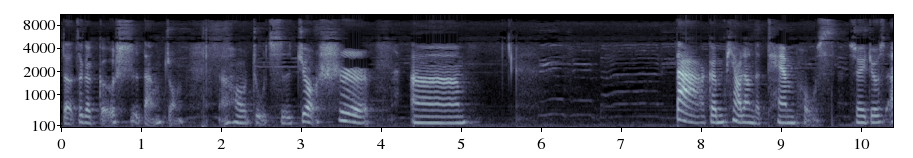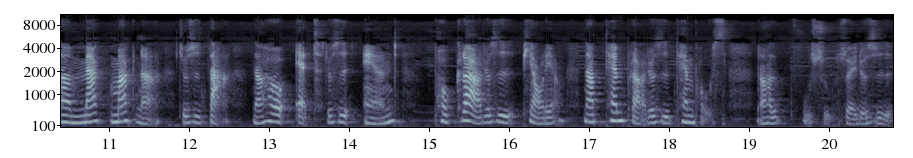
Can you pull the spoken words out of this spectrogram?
的这个格式当中，然后主词就是嗯。大跟漂亮的 temples，所以就是呃、uh, magna 就是大，然后 at 就是 and，pulchra 就是漂亮，那 templa 就是 temples，然后复数，所以就是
